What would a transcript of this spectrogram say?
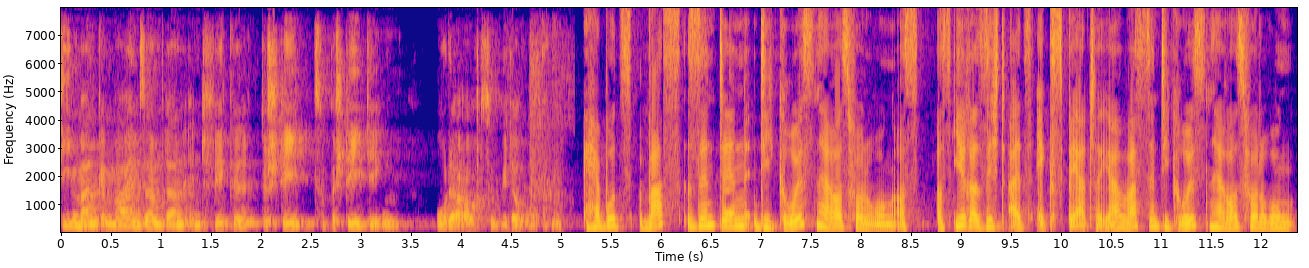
die man gemeinsam dann entwickelt, besteht, zu bestätigen oder auch zu widerrufen. Herr Butz, was sind denn die größten Herausforderungen aus, aus Ihrer Sicht als Experte? Ja, was sind die größten Herausforderungen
